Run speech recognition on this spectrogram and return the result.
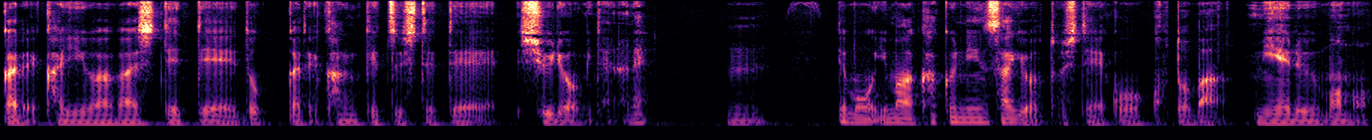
かで会話がしててどっかで完結してて終了みたいなねうんでも今は確認作業としてこう言葉見えるもの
